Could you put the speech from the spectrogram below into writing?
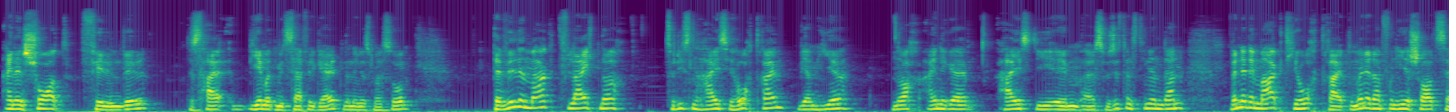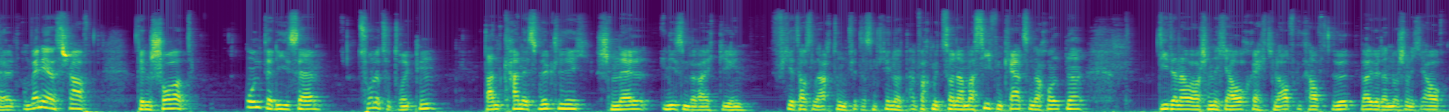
einen Short filmen will, das heißt, jemand mit sehr viel Geld, nennen wir es mal so, der will den Markt vielleicht noch zu diesen Highs hier hochtreiben. Wir haben hier noch einige Highs, die eben als Resistance dienen dann. Wenn er den Markt hier hochtreibt und wenn er dann von hier Shorts hält und wenn er es schafft, den Short unter diese Zone zu drücken, dann kann es wirklich schnell in diesem Bereich gehen. 4800, 4400, einfach mit so einer massiven Kerze nach unten, die dann aber wahrscheinlich auch recht schnell aufgekauft wird, weil wir dann wahrscheinlich auch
